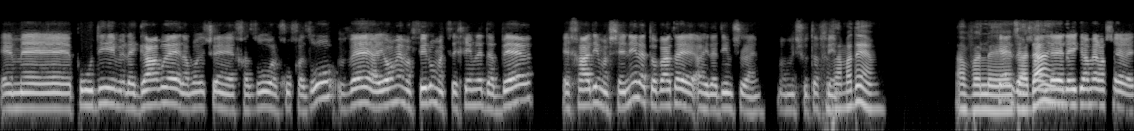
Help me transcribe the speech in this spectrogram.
הם אה, פרודים לגמרי, למרות שחזרו, הלכו, חזרו, והיום הם אפילו מצליחים לדבר אחד עם השני לטובת הילדים שלהם, המשותפים. זה מדהים. אבל אה, כן, זה, זה עדיין... כן, זה יכול להיגמר אחרת.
